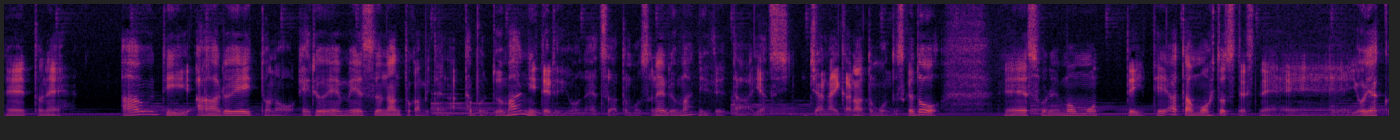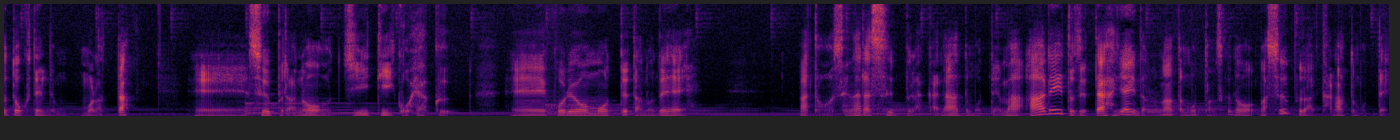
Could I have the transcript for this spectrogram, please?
えっ、とね、アウディ R8 の LMS なんとかみたいな、多分ルマンに出るようなやつだと思うんですよね。ルマンに出たやつじゃないかなと思うんですけど、えー、それも持っていて、あとはもう一つですね、えー、予約特典でもらった、えー、スープラの GT500、えー、これを持ってたので、まあ、どうせならスープラかなと思って、まあ、R8 絶対速いだろうなと思ったんですけど、まあ、スープラかなと思って。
